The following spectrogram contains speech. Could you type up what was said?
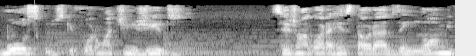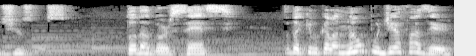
músculos que foram atingidos sejam agora restaurados em nome de Jesus toda a dor cesse, tudo aquilo que ela não podia fazer,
